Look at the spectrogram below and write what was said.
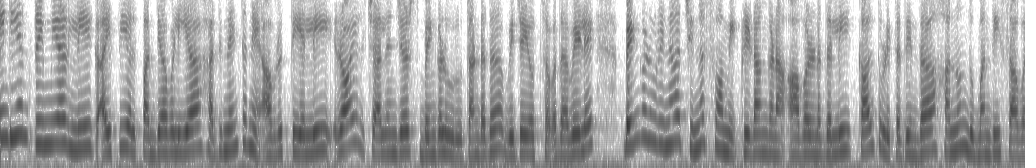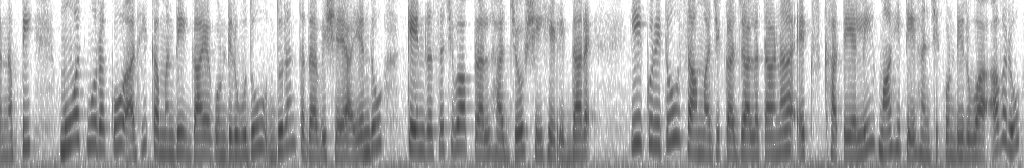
ಇಂಡಿಯನ್ ಪ್ರೀಮಿಯರ್ ಲೀಗ್ ಐಪಿಎಲ್ ಪಂದ್ಯಾವಳಿಯ ಹದಿನೆಂಟನೇ ಆವೃತ್ತಿಯಲ್ಲಿ ರಾಯಲ್ ಚಾಲೆಂಜರ್ಸ್ ಬೆಂಗಳೂರು ತಂಡದ ವಿಜಯೋತ್ಸವದ ವೇಳೆ ಬೆಂಗಳೂರಿನ ಚಿನ್ನಸ್ವಾಮಿ ಕ್ರೀಡಾಂಗಣ ಆವರಣದಲ್ಲಿ ಕಾಲ್ತುಳಿತದಿಂದ ಹನ್ನೊಂದು ಮಂದಿ ಸಾವನ್ನಪ್ಪಿ ಮೂವತ್ಮೂರಕ್ಕೂ ಅಧಿಕ ಮಂದಿ ಗಾಯಗೊಂಡಿರುವುದು ದುರಂತದ ವಿಷಯ ಎಂದು ಕೇಂದ್ರ ಸಚಿವ ಪ್ರಲ್ಹಾದ್ ಜೋಶಿ ಹೇಳಿದ್ದಾರೆ. ಈ ಕುರಿತು ಸಾಮಾಜಿಕ ಜಾಲತಾಣ ಎಕ್ಸ್ ಖಾತೆಯಲ್ಲಿ ಮಾಹಿತಿ ಹಂಚಿಕೊಂಡಿರುವ ಅವರು,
